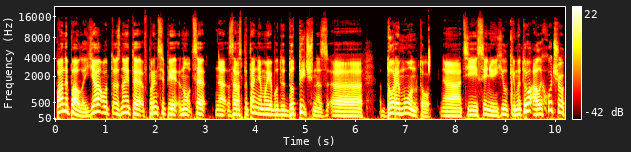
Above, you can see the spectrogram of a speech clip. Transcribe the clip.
Пане Павле, я от знаєте, в принципі, ну це е, зараз питання моє буде дотичне з е, до ремонту цієї синьої гілки метро, але хочу.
